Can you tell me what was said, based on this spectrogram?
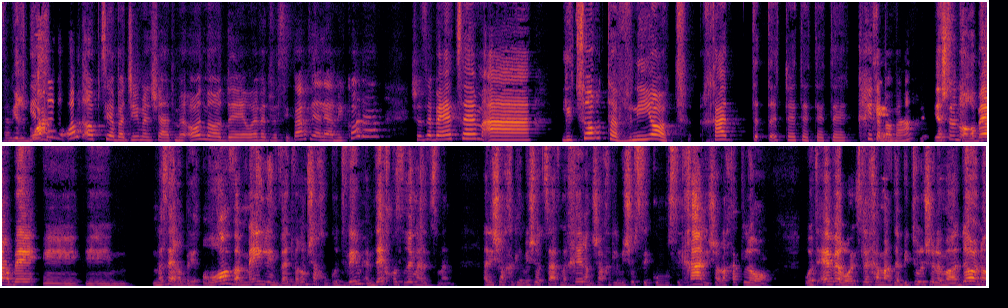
ואני רגועה. יש לנו עוד אופציה בג'ימל שאת מאוד מאוד אה, אוהבת וסיפרת לי עליה מקודם, שזה בעצם ה... ליצור תבניות, חד, קחי את כן. הבמה. יש לנו הרבה הרבה, אה, אה, מה זה הרבה? רוב המיילים והדברים שאנחנו כותבים הם די חוזרים על עצמם. אני שולחת למישהו הצעת מחיר, אני שולחת למישהו סיכום שיחה, אני שולחת לו whatever, או אצלך אמרת ביטול של המועדון, או...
